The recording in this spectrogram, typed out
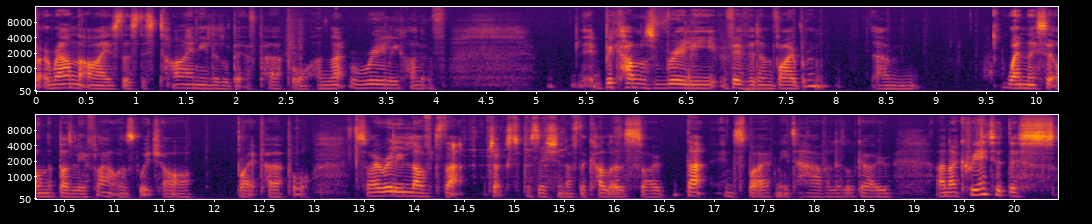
but around the eyes there's this tiny little bit of purple, and that really kind of it becomes really vivid and vibrant um, when they sit on the buddleia flowers, which are bright purple. So I really loved that juxtaposition of the colours, so that inspired me to have a little go. And I created this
